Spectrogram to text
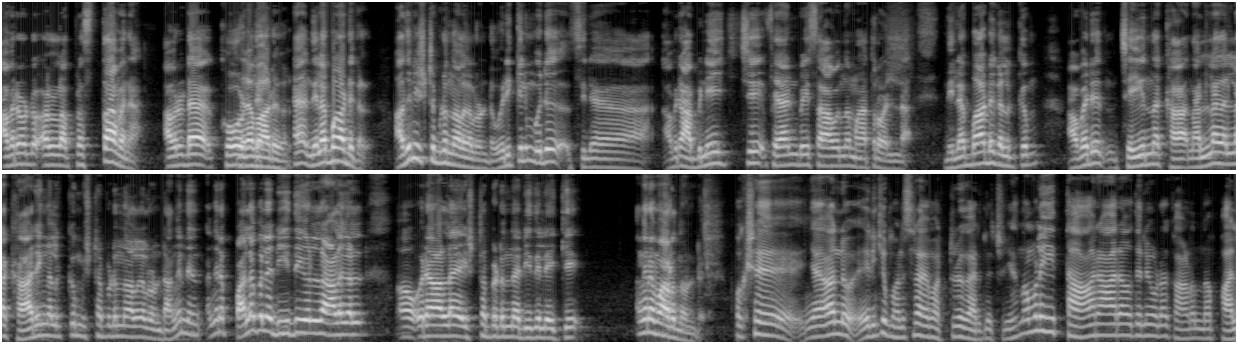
അവരോടുള്ള പ്രസ്താവന അവരുടെ നിലപാടുകൾ. നിലപാടുകൾ. അതിന് ഇഷ്ടപ്പെടുന്ന ആളുകളുണ്ട്. ഒരിക്കലും ഒരു അവർ അഭിനയിച്ച് ഫാൻ ബേസ് ആവുന്ന മാത്രമല്ല നിലപാടുകൾക്കും അവർ ചെയ്യുന്ന നല്ല നല്ല കാര്യങ്ങൾക്കും ഇഷ്ടപ്പെടുന്ന ആളുകളുണ്ട്. അങ്ങനെ അങ്ങനെ പല പല രീതികളിലുള്ള ആളുകൾ ഒരാളെ ഇഷ്ടപ്പെടുന്ന രീതിയിലേക്ക് അങ്ങനെ മാറുന്നുണ്ട്. പക്ഷേ ഞാൻ എനിക്ക് മനസ്സിലായ മറ്റൊരു കാര്യം എന്ന് വെച്ച് കഴിഞ്ഞാൽ നമ്മൾ ഈ താരാരാധനയോടെ കാണുന്ന പല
